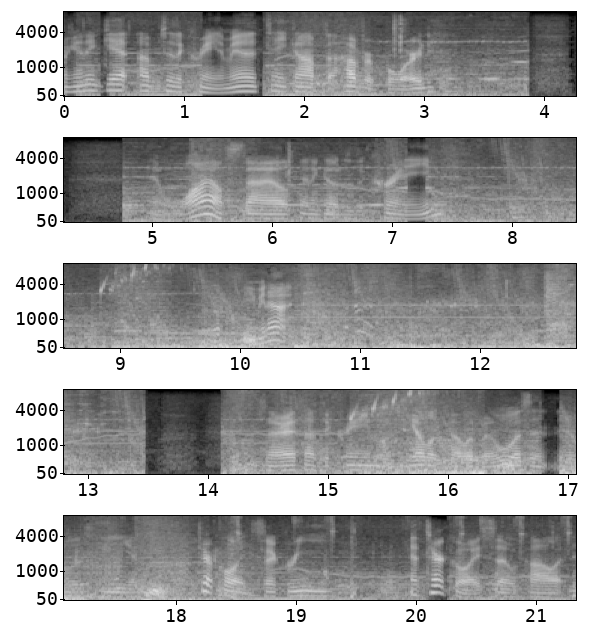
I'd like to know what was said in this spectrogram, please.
We're gonna get up to the crane. I'm gonna take off the hoverboard. And Wyldstyle's gonna go to the crane. Oh, maybe not. Sorry, I thought the crane was yellow color, but it wasn't. It was the uh, turquoise, or green. Yeah, turquoise, so we'll call it. So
